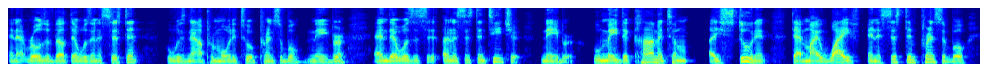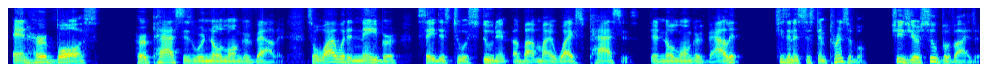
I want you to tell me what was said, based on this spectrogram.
And at Roosevelt, there was an assistant who was now promoted to a principal neighbor, and there was a, an assistant teacher neighbor who made the comment to a student that my wife, an assistant principal, and her boss, her passes were no longer valid. So why would a neighbor say this to a student about my wife's passes? They're no longer valid. She's an assistant principal. She's your supervisor.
